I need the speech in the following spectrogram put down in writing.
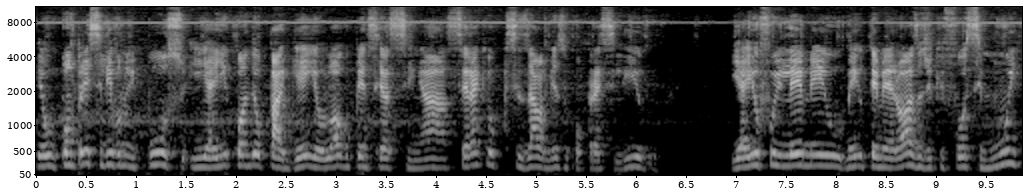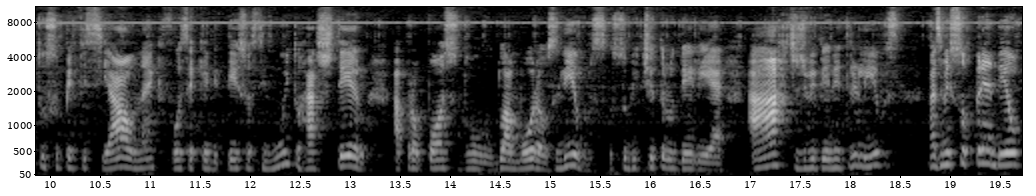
eu comprei esse livro no impulso, e aí quando eu paguei, eu logo pensei assim, ah, será que eu precisava mesmo comprar esse livro? E aí eu fui ler meio, meio temerosa de que fosse muito superficial, né? Que fosse aquele texto assim muito rasteiro a propósito do, do amor aos livros. O subtítulo dele é A Arte de Viver Entre Livros. Mas me surpreendeu.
